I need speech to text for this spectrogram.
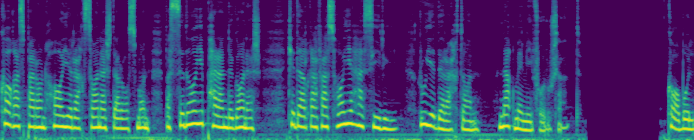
کاغذ پرانهای رقصانش در آسمان و صدای پرندگانش که در قفسهای حسیری روی درختان نقمه می فروشند. کابل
